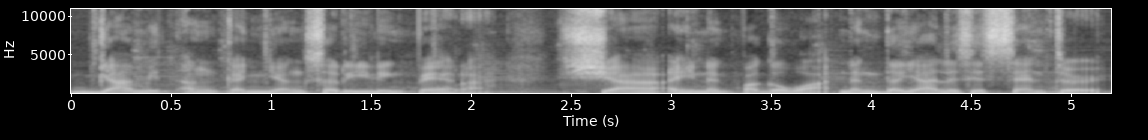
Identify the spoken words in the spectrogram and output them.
Gamit ang kanyang sariling pera, siya ay nagpagawa ng dialysis center,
